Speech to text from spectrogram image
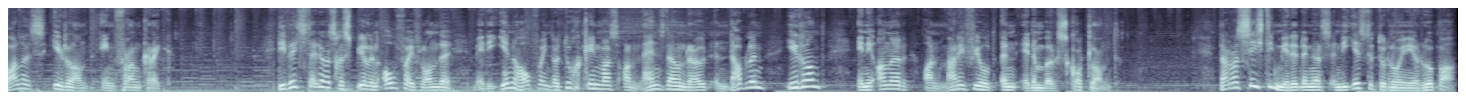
Wales, Ierland en Frankryk. Die wedstryde was gespeel in al vyf lande met die een halfeind wat toegeken was aan Lansdowne Road in Dublin, Ierland en die ander aan Murrayfield in Edinburgh, Skotland. Daar was 16 mededingers in die eerste toernooi in Europa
